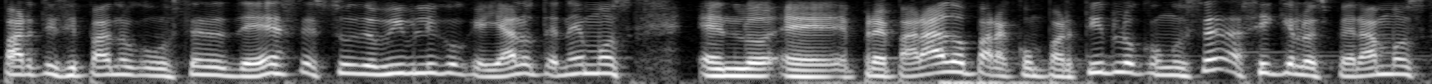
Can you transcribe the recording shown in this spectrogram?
participando con ustedes de este estudio bíblico que ya lo tenemos eh, preparado para compartirlo con ustedes, así que lo esperamos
